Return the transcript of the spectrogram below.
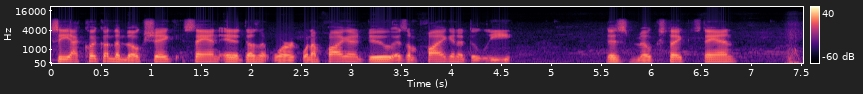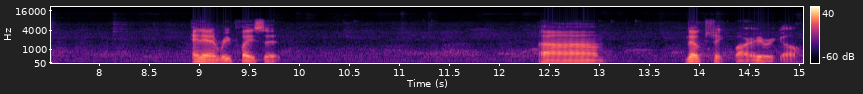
See, I click on the milkshake stand and it doesn't work. What I'm probably going to do is I'm probably going to delete this milkshake stand and then replace it. Um, milkshake bar, here we go.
